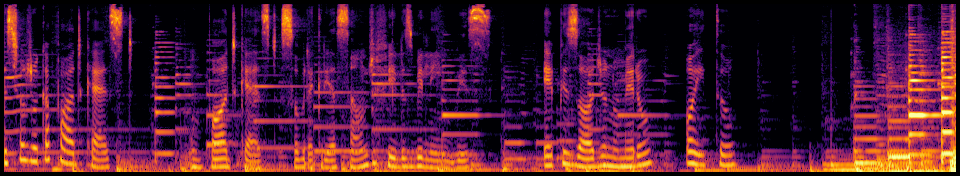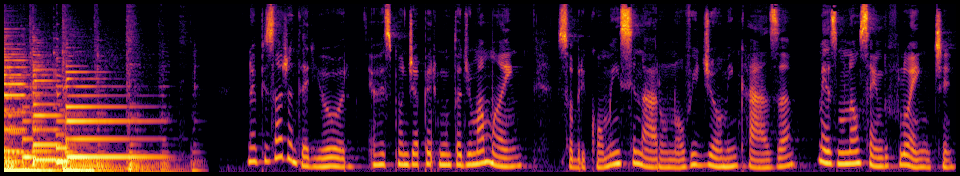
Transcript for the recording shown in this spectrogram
este é o Juca Podcast, um podcast sobre a criação de filhos bilíngues. Episódio número 8. No episódio anterior, eu respondi a pergunta de uma mãe sobre como ensinar um novo idioma em casa, mesmo não sendo fluente.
